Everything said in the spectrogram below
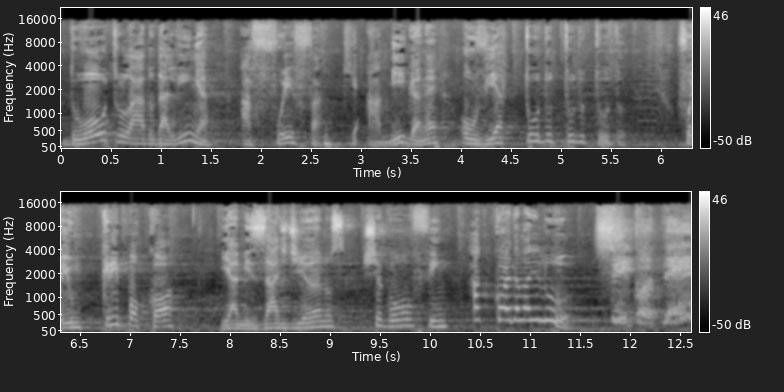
Do outro lado da linha, a Fuefa, que a amiga, né, ouvia tudo, tudo, tudo. Foi um cripocó e a amizade de anos chegou ao fim. Acorda, Marilu! Chicoteia!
